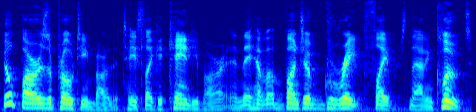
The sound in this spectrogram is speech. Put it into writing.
Built Bar is a protein bar that tastes like a candy bar, and they have a bunch of great flavors, and that includes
